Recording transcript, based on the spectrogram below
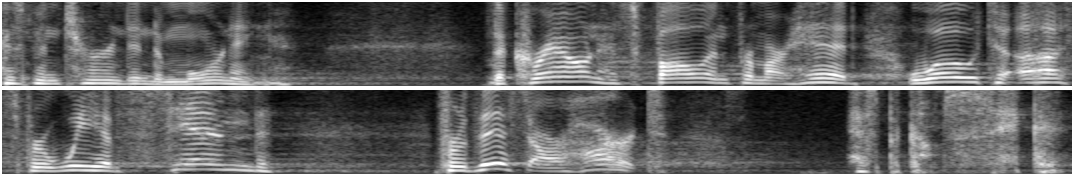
has been turned into mourning. The crown has fallen from our head. Woe to us, for we have sinned. For this our heart has become sick.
